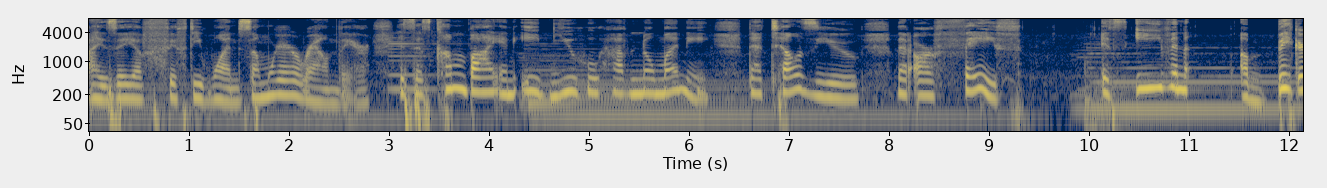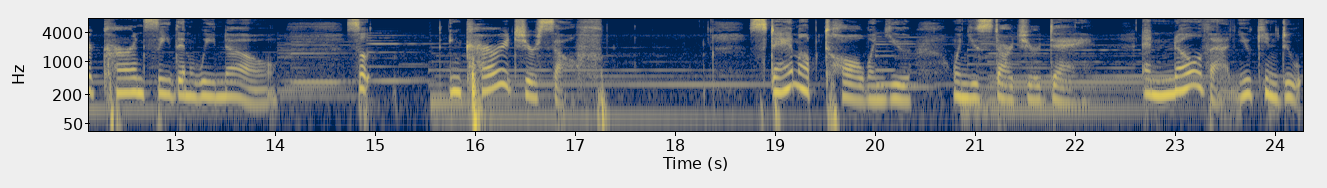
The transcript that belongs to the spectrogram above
Isaiah 51, somewhere around there. It says, Come buy and eat, you who have no money. That tells you that our faith is even a bigger currency than we know. So encourage yourself. Stand up tall when you when you start your day and know that you can do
